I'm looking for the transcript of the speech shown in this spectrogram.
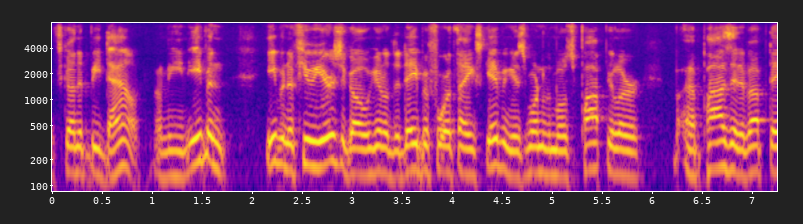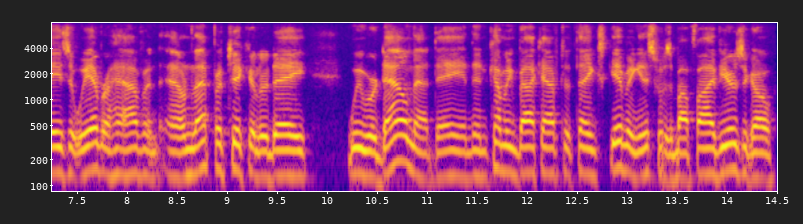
It's going to be down. I mean, even even a few years ago, you know, the day before Thanksgiving is one of the most popular uh, positive up days that we ever have. And, and, on that particular day, we were down that day. And then coming back after Thanksgiving, this was about five years ago,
